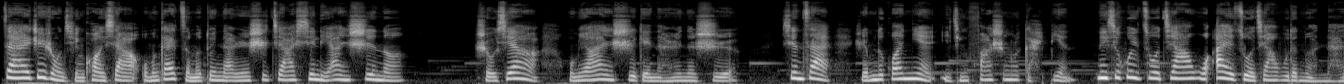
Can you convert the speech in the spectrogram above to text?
在这种情况下，我们该怎么对男人施加心理暗示呢？首先啊，我们要暗示给男人的是，现在人们的观念已经发生了改变，那些会做家务、爱做家务的暖男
